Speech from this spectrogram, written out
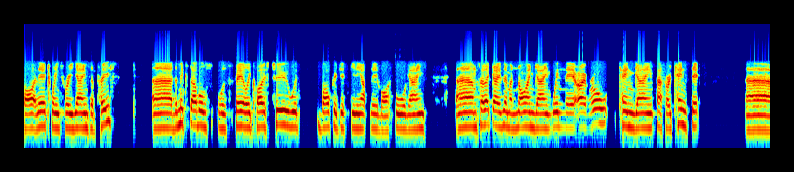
tie there, 23 games apiece. Uh, the mixed doubles was fairly close too, with Bolka just getting up there by four games. Um, so that gave them a nine game win there overall. 10 game, uh, sorry, 10 sets, uh,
